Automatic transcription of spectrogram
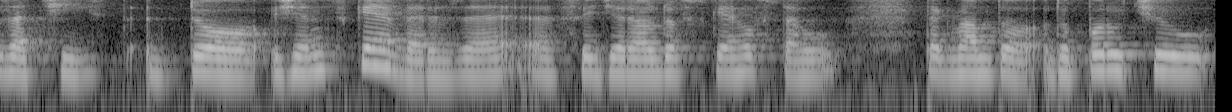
začíst do ženské verze uh, Fitzgeraldovského vztahu, tak vám to doporučuji.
